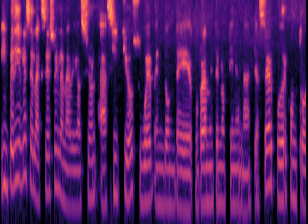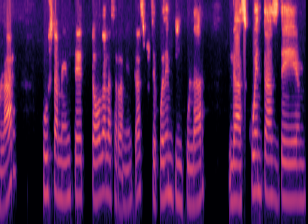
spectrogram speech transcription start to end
impedirles el acceso y la navegación a sitios web en donde realmente no tienen nada que hacer, poder controlar justamente todas las herramientas, se pueden vincular las cuentas de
